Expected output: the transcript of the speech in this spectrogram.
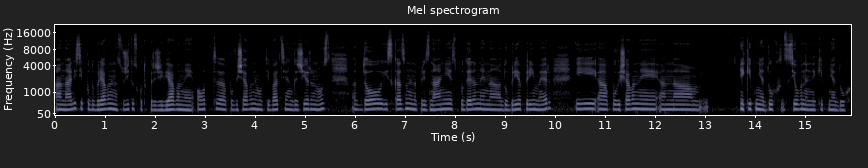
анализ и подобряване на служителското преживяване от повишаване мотивация, ангажираност до изказване на признание, споделяне на добрия пример и повишаване на екипния дух, засилване на екипния дух.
